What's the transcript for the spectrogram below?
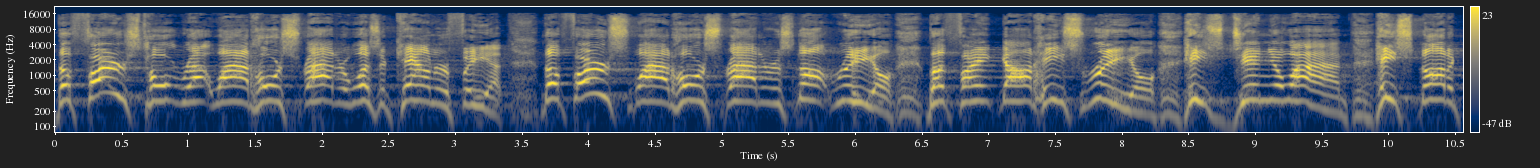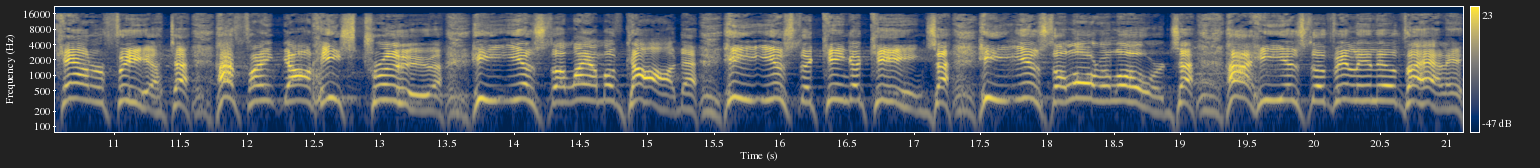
the first white horse rider was a counterfeit. The first white horse rider is not real, but thank God he's real. He's genuine. He's not a counterfeit. I thank God he's true. He is the Lamb of God. He is the King of Kings. He is the Lord of Lords. Ah, he is the Lily of the Valley.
